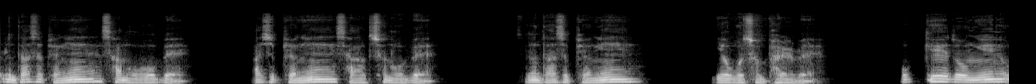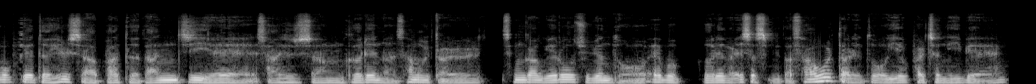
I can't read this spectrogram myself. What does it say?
35평에 3억 5백, 40평에 4억 1,500, 35평에 2억 5,800 옥계동의 옥계 더 힐스 아파트 단지에 사실상 거래는 3월달 생각 외로 주변도 애법 거래가 있었습니다. 4월 달에도 2억 8,200뭐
